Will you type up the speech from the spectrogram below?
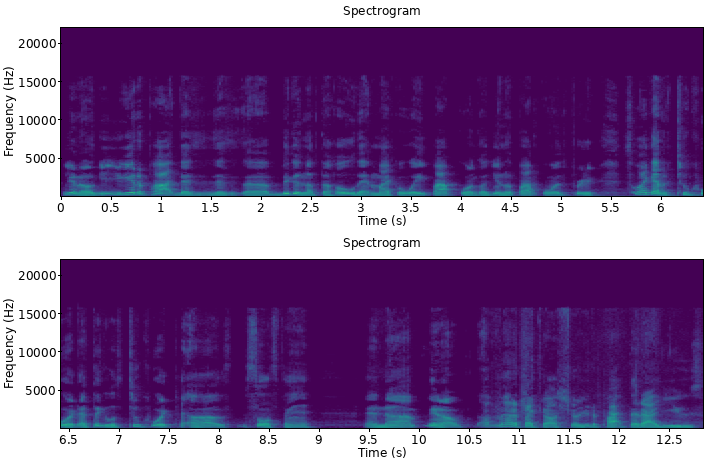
you know, you, get a pot that's, that's uh, big enough to hold that microwave popcorn, because, you know, popcorn is pretty. So I got a two quart, I think it was two quart uh, saucepan. And, uh, you know, matter of fact, I'll show you the pot that I use.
